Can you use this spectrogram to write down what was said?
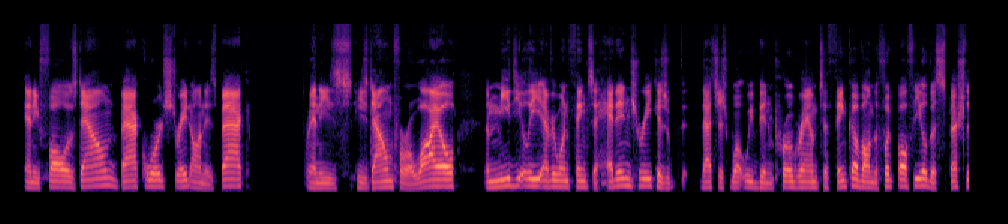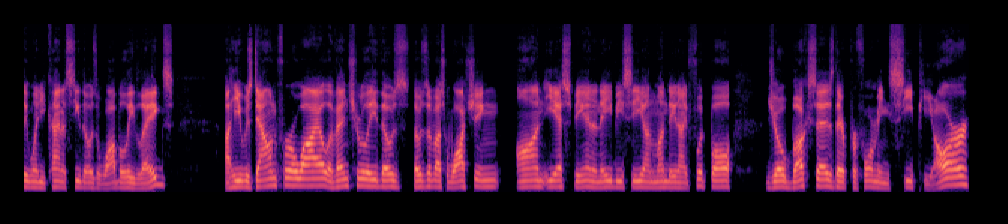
and he falls down backward straight on his back. And he's he's down for a while immediately everyone thinks a head injury because that's just what we've been programmed to think of on the football field, especially when you kind of see those wobbly legs. Uh, he was down for a while. Eventually, those those of us watching on ESPN and ABC on Monday Night Football, Joe Buck says they're performing CPR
